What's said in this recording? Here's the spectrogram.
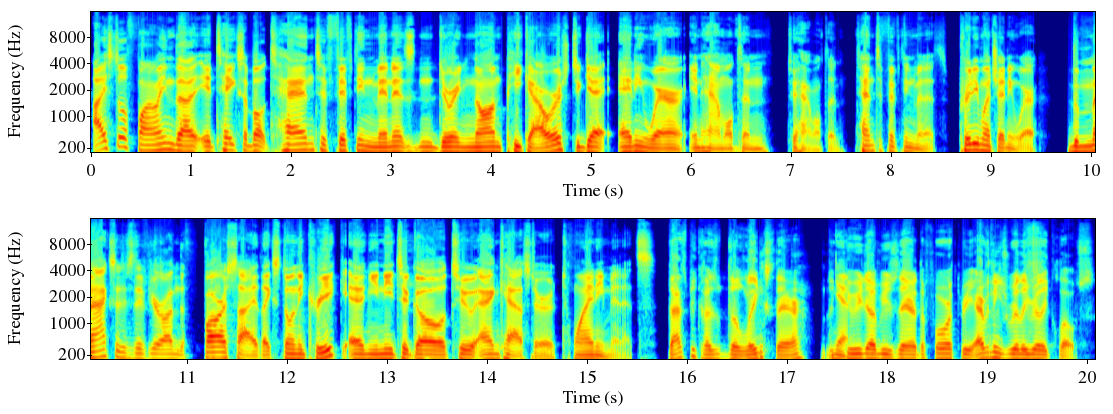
I still find that it takes about 10 to 15 minutes during non peak hours to get anywhere in Hamilton to Hamilton. 10 to 15 minutes, pretty much anywhere. The max is if you're on the far side, like Stoney Creek, and you need to go to Ancaster, 20 minutes. That's because the Linc's there, the Yeah. QEW's there, the 403, everything's really, really close.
